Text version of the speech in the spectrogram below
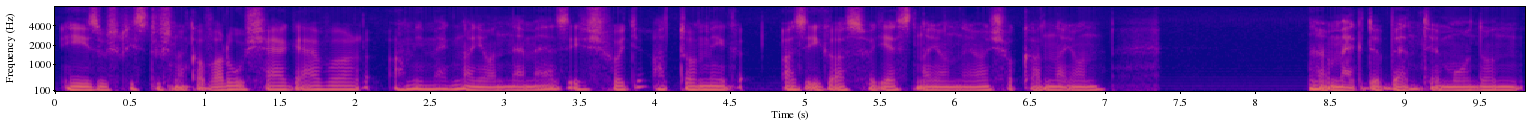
Jézus Krisztusnak a valóságával, ami meg nagyon nem ez, és hogy attól még az igaz, hogy ezt nagyon-nagyon sokan nagyon, nagyon megdöbbentő módon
